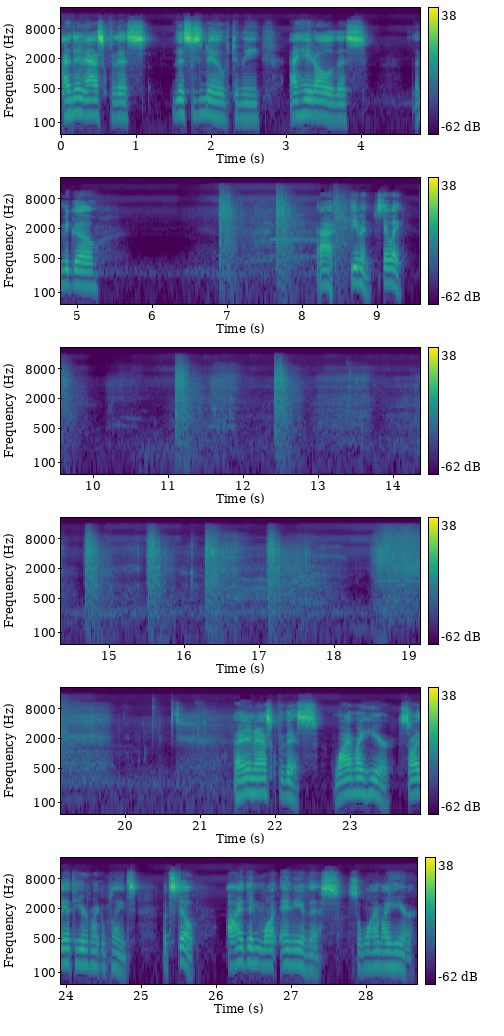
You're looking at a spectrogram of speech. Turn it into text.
I didn't ask for this. This is new to me. I hate all of this. Let me go. Ah, demon, stay away. I didn't ask for this. Why am I here? Sorry they had to hear my complaints. But still, I didn't want any of this. So why am I here?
